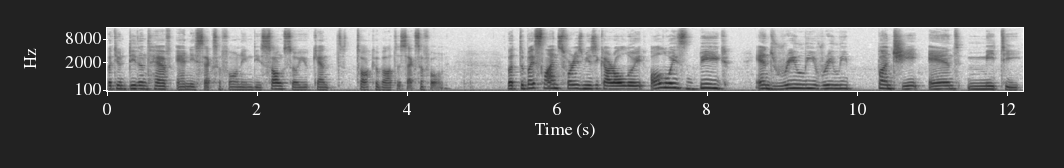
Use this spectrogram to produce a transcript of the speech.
but you didn't have any saxophone in this song, so you can't talk about the saxophone. But the bass lines for his music are always always big and really, really punchy and meaty.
